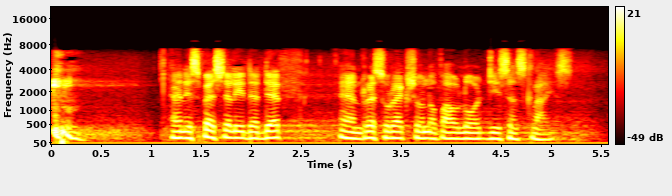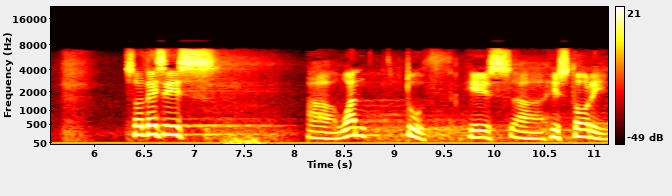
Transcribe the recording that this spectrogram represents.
and especially the death and resurrection of our Lord Jesus Christ. So this is uh, one tooth, his, uh, his story.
